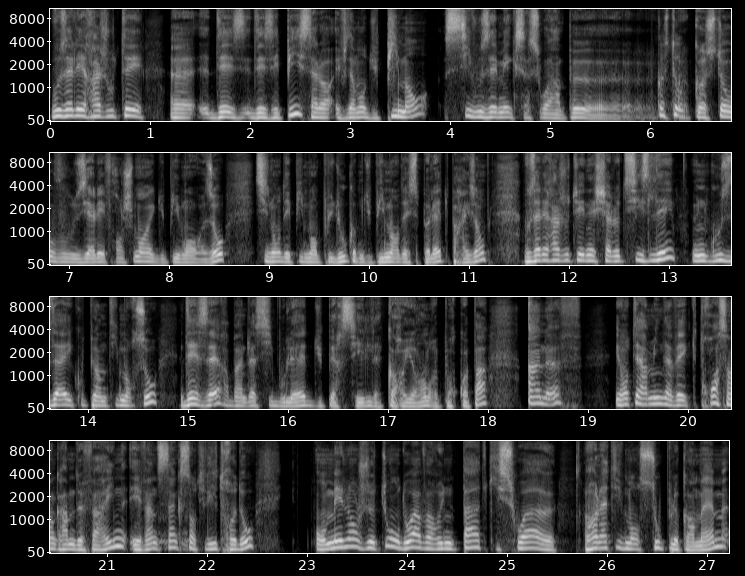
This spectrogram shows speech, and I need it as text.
vous allez rajouter euh, des, des épices. Alors évidemment du piment. Si vous aimez que ça soit un peu euh, Costaud. euh, costaud, vous y allez franchement avec du piment oiseau. Sinon des piments plus doux comme du piment d'Espelette par exemple. Vous allez rajouter une échalote ciselée, une gousse d'ail coupée en petits morceaux, des herbes, hein, de la ciboulette, du persil, de la coriandre, pourquoi pas, un œuf. Et on termine avec 300 grammes de farine et 25 centilitres d'eau. On mélange le tout, on doit avoir une pâte qui soit euh, relativement souple quand même,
